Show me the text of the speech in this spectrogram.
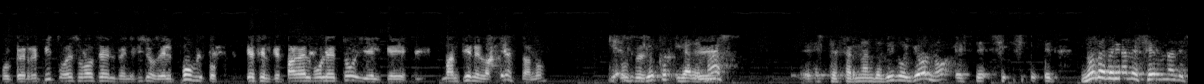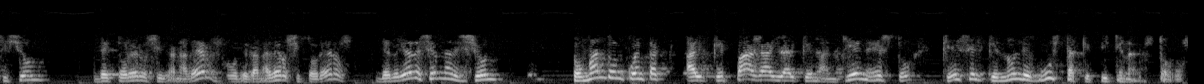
porque repito, eso va a ser el beneficio del público, que es el que paga el boleto y el que mantiene la fiesta, ¿no? y, y además, eh, este Fernando, digo yo, ¿no? Este, eh, no debería de ser una decisión de toreros y ganaderos o de ganaderos y toreros. Debería de ser una decisión tomando en cuenta al que paga y al que mantiene esto, que es el que no le gusta que piquen a los toros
